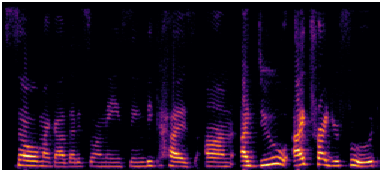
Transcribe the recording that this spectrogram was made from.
So, my God, that is so amazing because um, I do, I tried your food,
